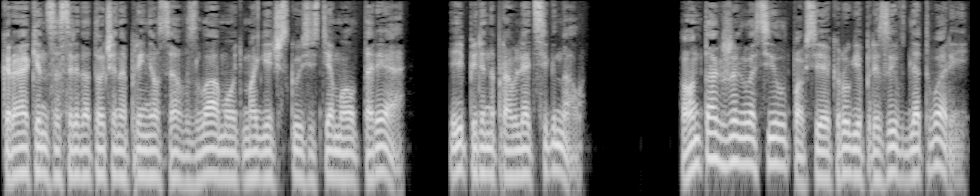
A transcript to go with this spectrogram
Кракен сосредоточенно принялся взламывать магическую систему алтаря и перенаправлять сигнал. Он также гласил по всей округе призыв для тварей.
